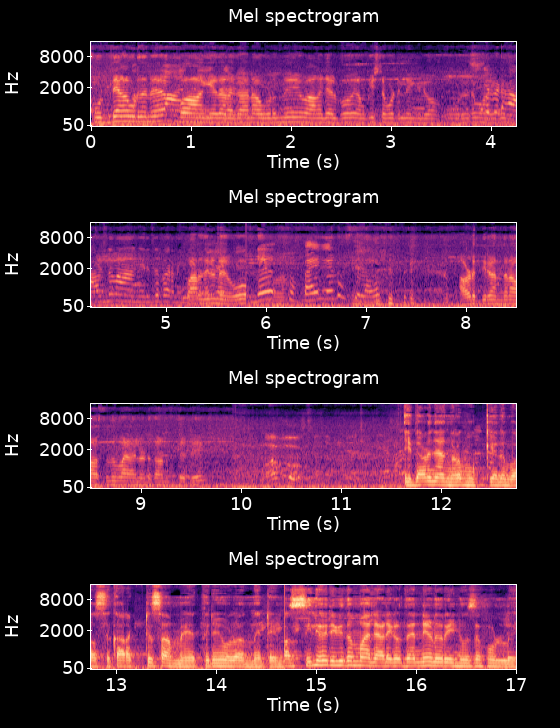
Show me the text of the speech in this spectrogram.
ഫുഡ് ഞങ്ങൾ ഇവിടെ തന്നെ വാങ്ങിയതാണ്. കാരണം അവിടുന്ന് വാങ്ങാൻ ചിലപ്പോ നമുക്ക് ഇഷ്ടപ്പെട്ടില്ലെങ്കിലോ പറഞ്ഞിട്ടുണ്ട്. ഓ. അവിടെ തിരുവനന്തപുരം അവസ്ഥ ഒന്ന് പറയാനോട്ട് തണുത്തിട്ട്. ഇതാണ് ഞങ്ങൾ ബുക്ക് ചെയ്ത ബസ് കറക്റ്റ് സമയത്തിന് ഇവിടെ വന്നിട്ട് ബസ്സിൽ ഒരുവിധം മലയാളികൾ തന്നെയാണ് റീന്യൂസ് ഫുള്ള്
